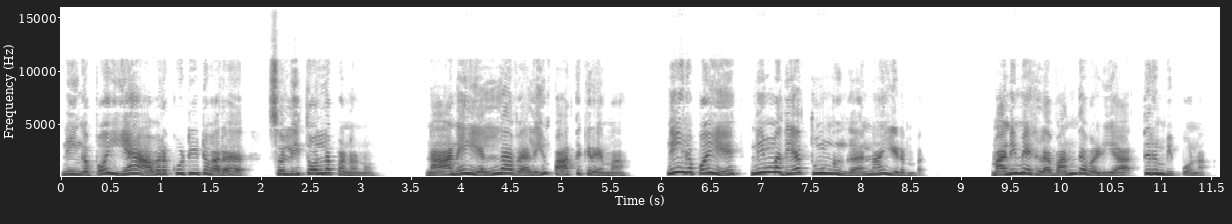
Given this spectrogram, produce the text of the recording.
நீங்க போய் ஏன் அவரை கூட்டிட்டு வர சொல்லி தொல்லை பண்ணணும்? நானே எல்லா வேலையும் பாத்துக்கிறேம்மா நீங்க போய் நிம்மதியா தூங்குங்க நான் இடம்பேன். மணிமேகலை வந்த வழியா திரும்பி போனா.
